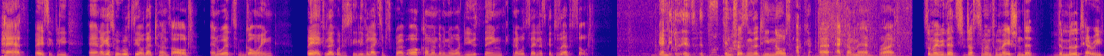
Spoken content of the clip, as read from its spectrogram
path, basically. And I guess we will see how that turns out and where it's going. But yeah, if you like what you see, leave a like, subscribe, or comment. Let me know what you think. And I would say let's get to the episode. And it's, it's interesting that he knows Aka, uh, Ackerman, right? So maybe that's just some information that the military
